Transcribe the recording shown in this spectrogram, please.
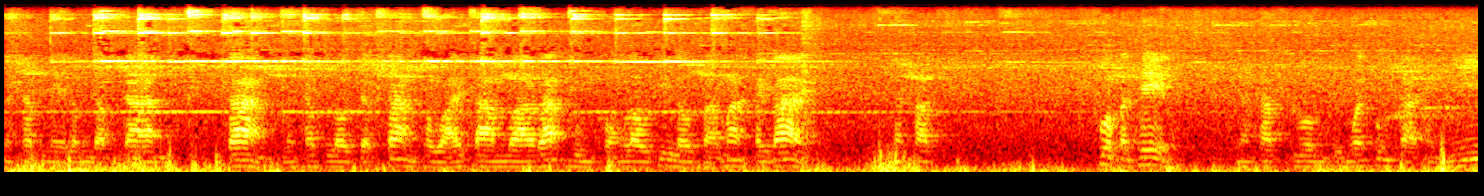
นะครับ ในลำดับการสร้างนะครับ เราจะสร้างถวายตามวาระบุญของเราที่เราสามารถไปได้นะครับ ทั่วประเทศนะครับ รวมถึงวัดทุ่งกาแห่งนี้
